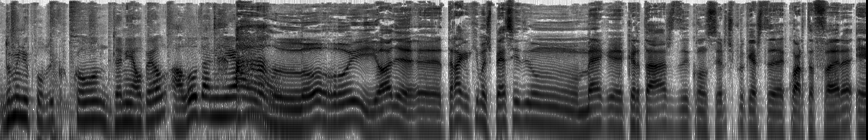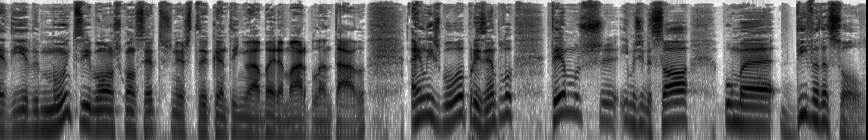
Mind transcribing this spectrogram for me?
Domínio Público com Daniel Bell. Alô, Daniel. Alô, Rui. Olha, eh, trago aqui uma espécie de um mega cartaz de concertos, porque esta quarta-feira é dia de muitos e bons concertos neste cantinho à beira-mar plantado. Em Lisboa, por exemplo, temos, eh, imagina só, uma diva da soul.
